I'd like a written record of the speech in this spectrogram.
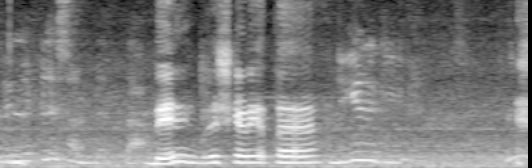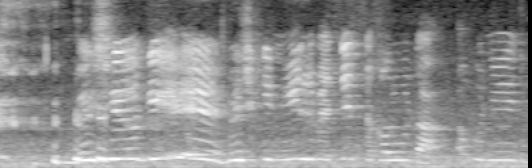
నేను నెక్లెస్ అని పెడతా దేనికి బ్రష్ కడిగేస్తా దీనికి బిషుకి బిష్కి నీళ్ళు పెట్టి ఇట్లా కలుగుతా అప్పుడు నీళ్ళు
